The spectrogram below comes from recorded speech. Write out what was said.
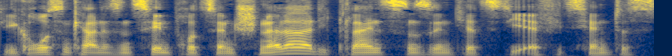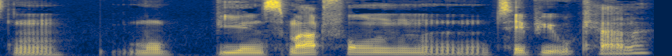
die großen Kerne sind 10% schneller, die kleinsten sind jetzt die effizientesten mobilen Smartphone-CPU-Kerne.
